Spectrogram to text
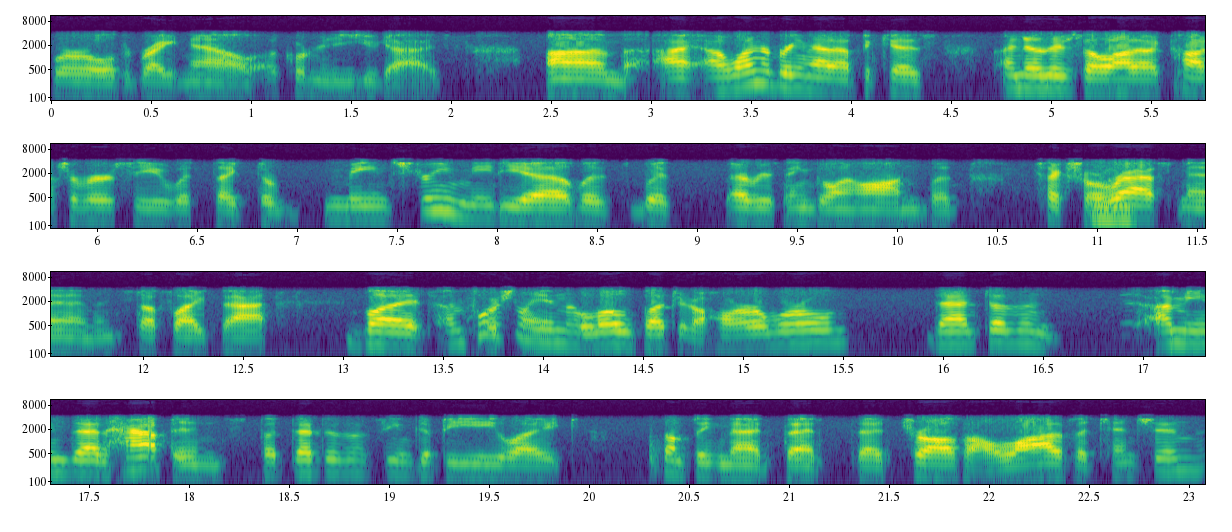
world right now, according to you guys? Um, I, I want to bring that up because I know there's a lot of controversy with like the mainstream media with with everything going on with sexual Mhm. harassment and stuff like that. But unfortunately, in the low budget of horror world, that doesn't I mean that happens, but that doesn't seem to be like something that that that draws a lot of attention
